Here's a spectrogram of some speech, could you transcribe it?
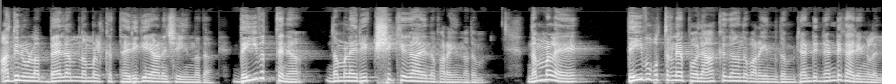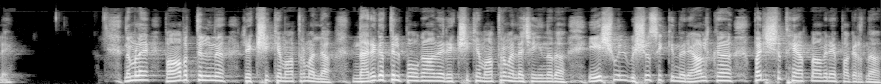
അതിനുള്ള ബലം നമ്മൾക്ക് തരികയാണ് ചെയ്യുന്നത്. ദൈവത്തിന് നമ്മളെ രക്ഷിക്കുക എന്ന് പറയുന്നതും നമ്മളെ ദൈവപുത്രനെ പോലെ ആക്കുക എന്ന് പറയുന്നതും രണ്ടും രണ്ട് കാര്യങ്ങളല്ലേ? നമ്മളെ പാപത്തിൽ നിന്ന് രക്ഷിക്കുക മാത്രമല്ല നരകത്തിൽ പോകാതെ രക്ഷിക്കുക മാത്രമല്ല ചെയ്യുന്നത്. യേശുവിൽ വിശ്വസിക്കുന്ന ഒരാൾക്ക് പരിശുദ്ധയാത്മാവിനെ പകർന്ന്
